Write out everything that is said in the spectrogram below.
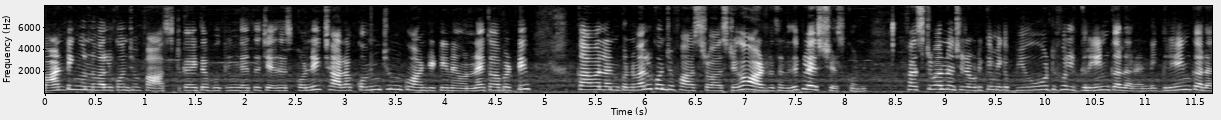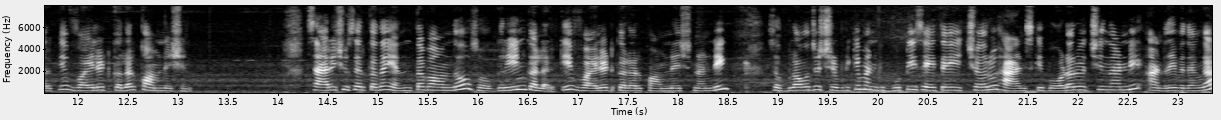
వాంటింగ్ ఉన్న వాళ్ళు కొంచెం ఫాస్ట్గా అయితే బుకింగ్ అయితే చేసేసుకోండి. చాలా కొంచెం క్వాంటిటీనే ఉన్నాయి కాబట్టి కావాలనుకున్న వాళ్ళు కొంచెం ఫాస్ట్ ఫాస్ట్గా ఆర్డర్స్ అనేది ప్లేస్ చేసుకోండి. ఫస్ట్ వన్ వచ్చేటప్పటికి మీకు బ్యూటిఫుల్ గ్రీన్ కలర్ అండి. గ్రీన్ కలర్కి వైలెట్ కలర్ కాంబినేషన్. శారీ చూసారు కదా ఎంత బాగుందో. సో గ్రీన్ కలర్కి వైలెట్ కలర్ కాంబినేషన్ అండి. సో బ్లౌజ్ వచ్చేటప్పటికి మనకి బుటీస్ అయితే ఇచ్చారు. హ్యాండ్స్కి బోర్డర్ వచ్చిందండి. అండ్ అదేవిధంగా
